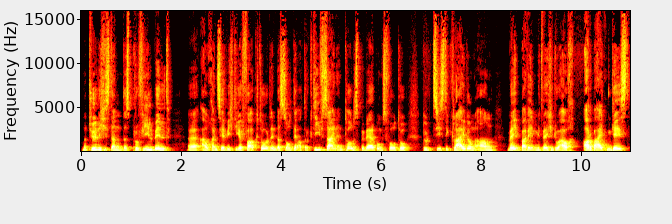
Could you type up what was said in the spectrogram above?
Natürlich ist dann das Profilbild äh, auch ein sehr wichtiger Faktor, denn das sollte attraktiv sein, ein tolles Bewerbungsfoto. Du ziehst die Kleidung an, mit welcher du auch arbeiten gehst.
